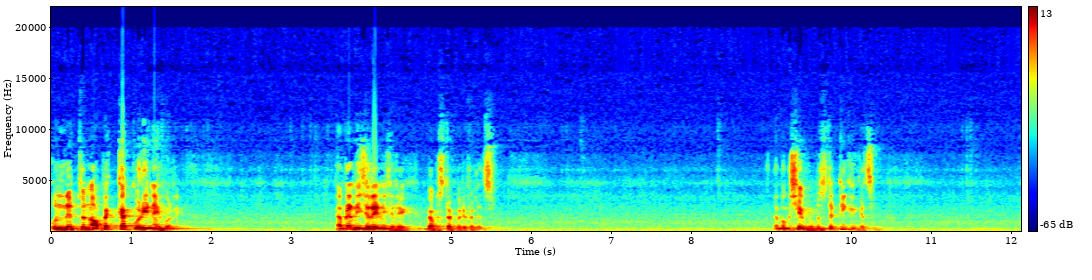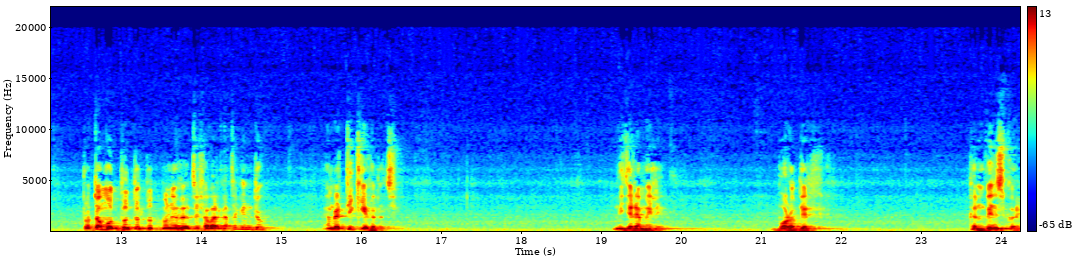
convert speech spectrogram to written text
অন্যের জন্য অপেক্ষা করি নাই বলে। আমরা নিজেরাই নিজেরাই ব্যবস্থা করে ফেলেছি। এবং সেই ব্যবস্থা টিকে গেছে। প্রথম অদ্ভুত অদ্ভুত মনে হয়েছে সবার কাছে, কিন্তু আমরা টিকিয়ে ফেলেছি। নিজেরা মিলে বড়দের কনভিন্স করে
